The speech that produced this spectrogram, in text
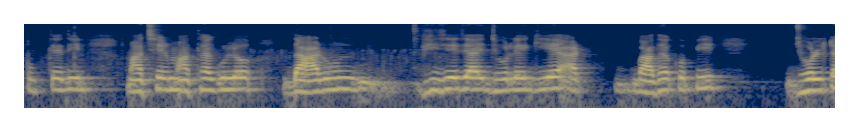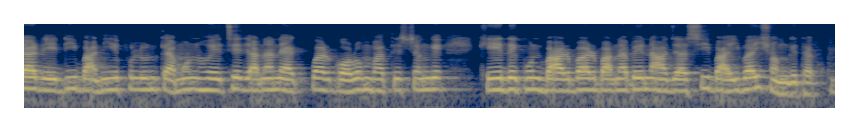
ফুটতে দিন মাছের মাথাগুলো দারুণ ভিজে যায়, ঝোলে গিয়ে আর বাঁধাকপি ঝোলটা রেডি বানিয়ে ফেলুন, কেমন হয়েছে জানান একবার গরম ভাতের সঙ্গে। খেয়ে দেখুন, বারবার বানাবেন, আজ আসি, বাই বাই, সঙ্গে থাকুন।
